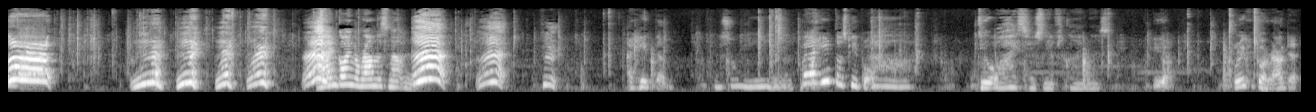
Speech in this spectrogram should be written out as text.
Ah! I'm going around this mountain. I hate them. You're so mean. But I hate those people. Do I seriously have to climb this? Yeah. Or you could go around it.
